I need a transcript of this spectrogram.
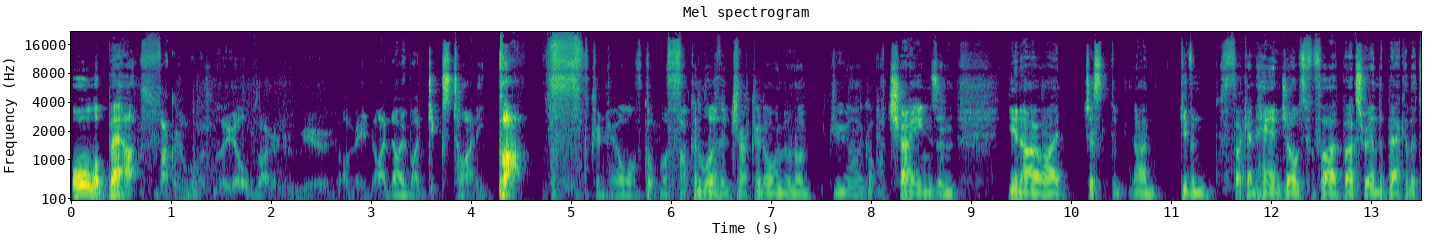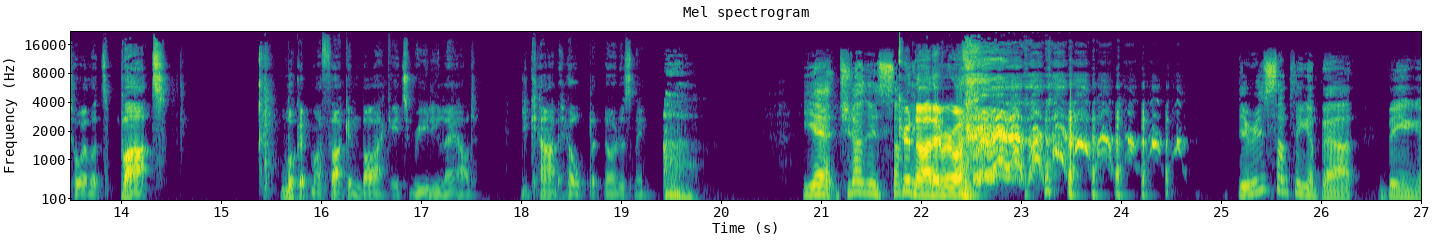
all about fucking look at me, I'm fucking yeah. I mean, I know my dick's tiny, but fucking hell, I've got my fucking leather jacket on and I've you know I've got my chains and you know I just I'm giving fucking hand jobs for five bucks around the back of the toilets, but look at my fucking bike, it's really loud. You can't help but notice me. Yeah, do you know there's something? Good night, everyone. There is something about being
